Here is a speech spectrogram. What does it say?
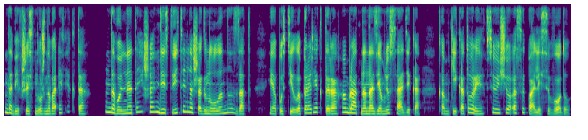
Добившись нужного эффекта, довольная Тейша действительно шагнула назад и опустила проректора обратно на землю садика, комки которой все еще осыпались в воду.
